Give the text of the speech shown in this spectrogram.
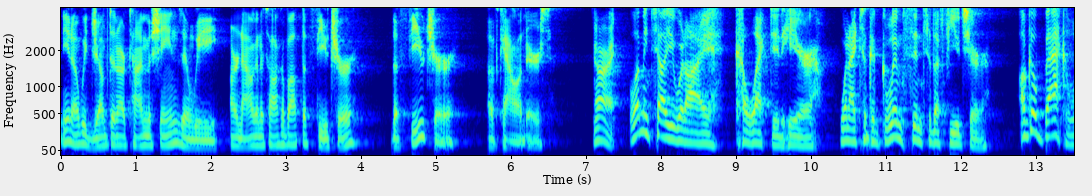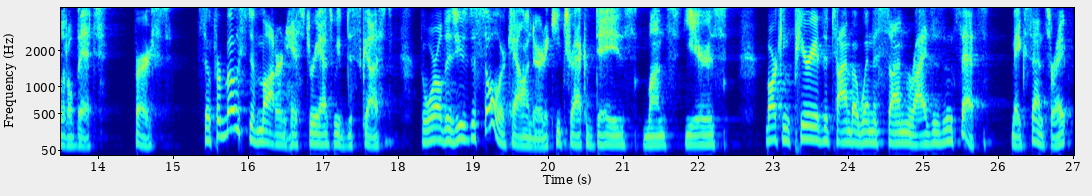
You know, we jumped in our time machines and we are now going to talk about the future, the future of calendars. All right. Let me tell you what I collected here when I took a glimpse into the future. I'll go back a little bit first. So, for most of modern history, as we've discussed, the world has used a solar calendar to keep track of days, months, years, marking periods of time by when the sun rises and sets. Makes sense, right?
